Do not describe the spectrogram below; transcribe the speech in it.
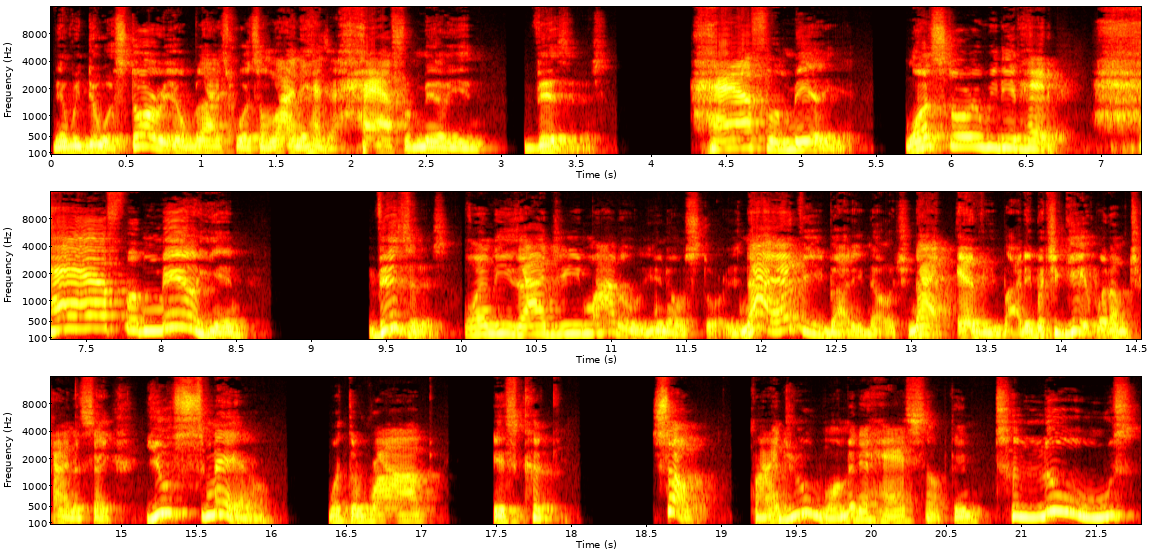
Then we do a story on Black Sports Online it has a half a million visitors. Half a million. One story we did had half a million visitors. One of these IG model, you know, stories. Not everybody knows, not everybody, but you get what I'm trying to say. You smell what the Rob is cooking. So find you a woman that has something to lose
